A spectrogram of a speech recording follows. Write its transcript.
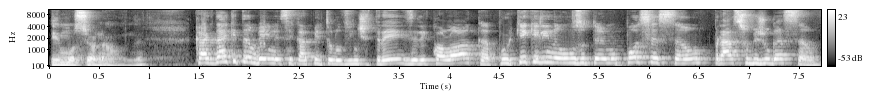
emocional, né? Kardec também nesse capítulo 23, ele coloca por que, que ele não usa o termo possessão para subjugação.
